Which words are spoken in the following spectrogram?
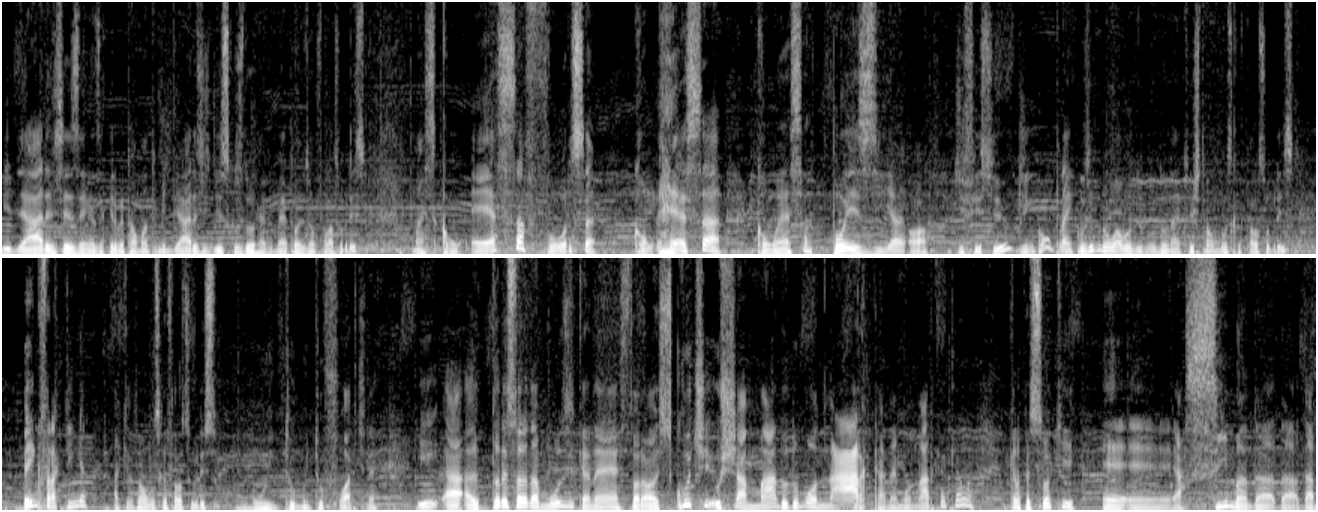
milhares de desenhos aqui no Metal Mantra, milhares de discos do Heavy Metal, eles vão falar sobre isso. Mas com essa força, com essa, com essa poesia, ó, difícil de encontrar. Inclusive no álbum do, do Nightwish tem uma música que fala sobre isso, bem fraquinha. Aqui tem uma música que fala sobre isso, muito, muito forte, né? E a, a, toda a história da música, né, é a história, ó, escute o chamado do monarca, né? Monarca é aquela aquela pessoa que é, é acima da, da, da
